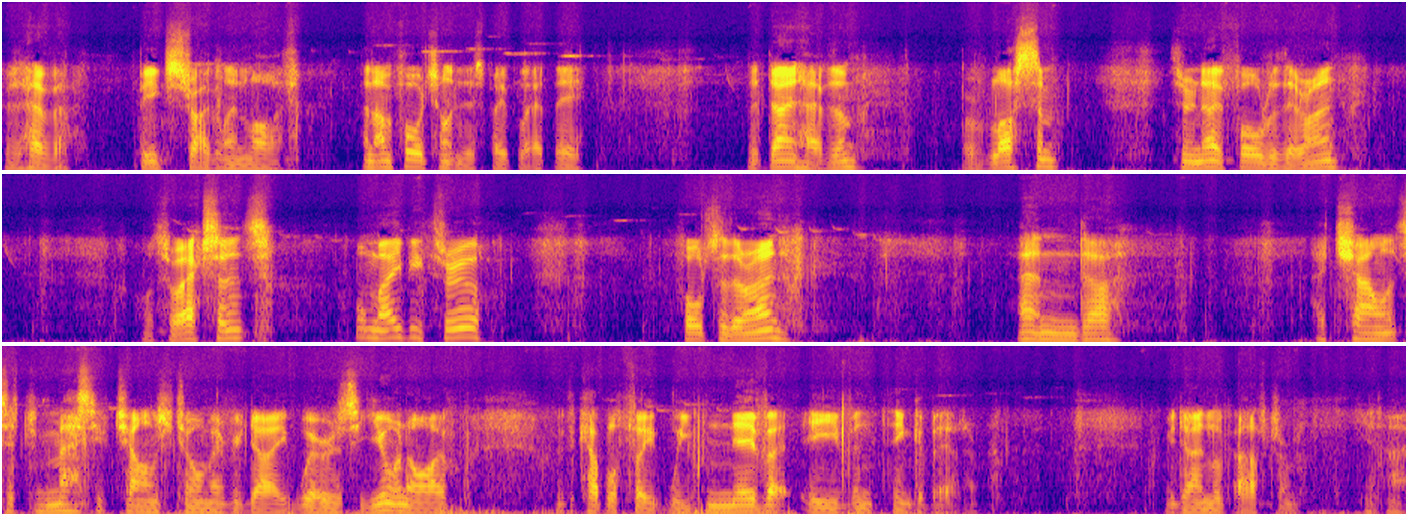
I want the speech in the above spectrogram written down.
could have a big struggle in life. And unfortunately, there's people out there that don't have them or have lost them through no fault of their own or through accidents or maybe through faults of their own. And uh, a challenge, it's a massive challenge to them every day. Whereas you and I, with a couple of feet, we never even think about it. We don't look after them, you know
